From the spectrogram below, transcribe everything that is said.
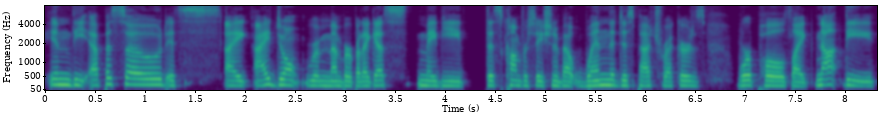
in the episode, it's I I don't remember, but I guess maybe this conversation about when the dispatch records were pulled, like not the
